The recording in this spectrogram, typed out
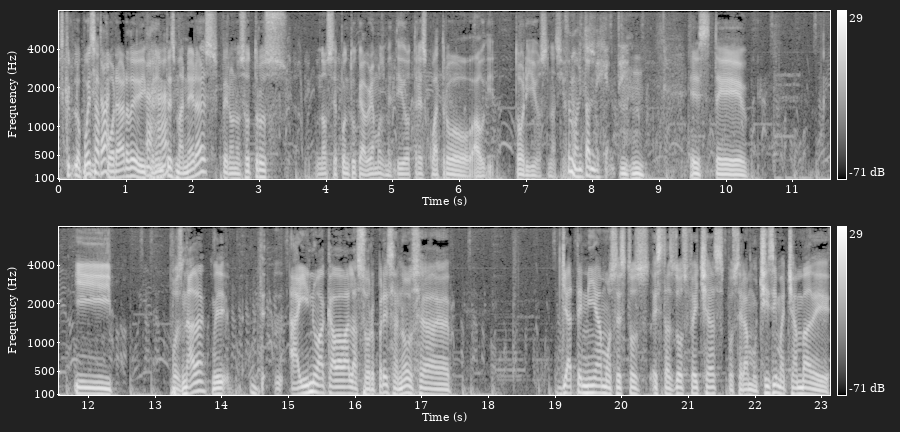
Es que lo puedes aforar de diferentes maneras, pero nosotros, no sé, pon tú que habríamos metido tres, cuatro auditorios nacionales. Es un montón de gente. Este. Y. Pues nada, eh, ahí no acababa la sorpresa, ¿no? O sea, ya teníamos estos, estas dos fechas, pues era muchísima chamba de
